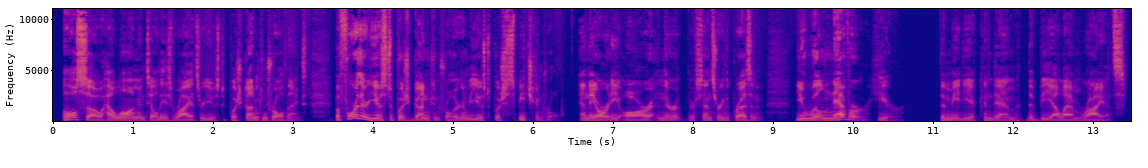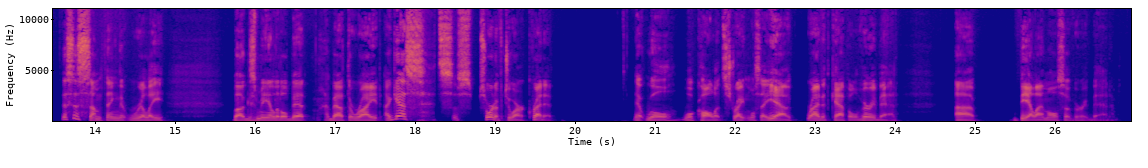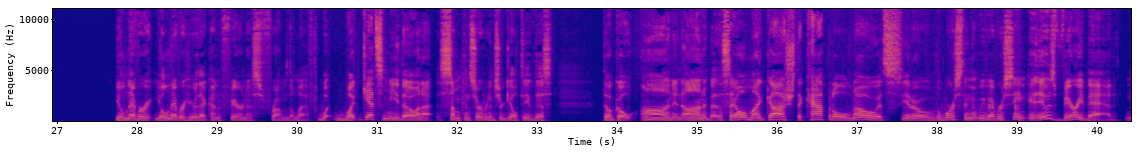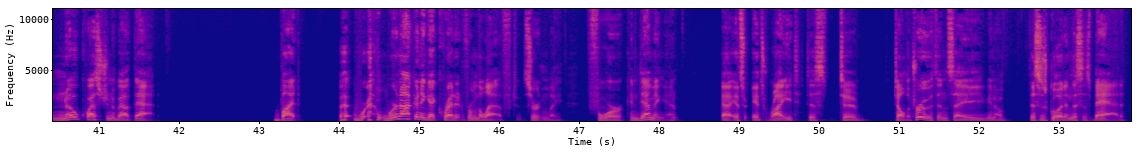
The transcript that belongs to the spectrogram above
Also, how long until these riots are used to push gun control things? Before they're used to push gun control, they're going to be used to push speech control. And they already are, and they're, they're censoring the president. You will never hear the media condemn the BLM riots. This is something that really bugs me a little bit about the right. I guess it's sort of to our credit that we'll, we'll call it straight and we'll say, yeah, riot at the Capitol, very bad. Uh, BLM also very bad. You'll never, you'll never hear that kind of fairness from the left. What, what gets me, though, and I, some conservatives are guilty of this, they'll go on and on about. They'll say, oh my gosh, the Capitol, no, it's, you know, the worst thing that we've ever seen. It, it was very bad. No question about that. But we're, we're not going to get credit from the left, certainly, for condemning it. Uh, it's, it's right to, to tell the truth and say, you know, this is good and this is bad.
